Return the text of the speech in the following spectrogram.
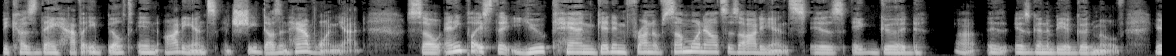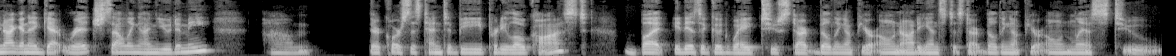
because they have a built-in audience and she doesn't have one yet. So any place that you can get in front of someone else's audience is a good uh, is, is going to be a good move. You're not going to get rich selling on Udemy. Um, their courses tend to be pretty low cost, but it is a good way to start building up your own audience, to start building up your own list, to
